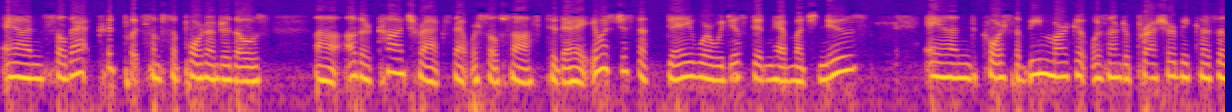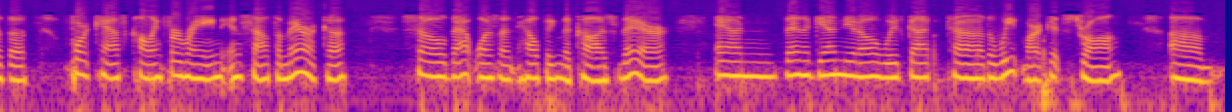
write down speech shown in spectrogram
And so that could put some support under those uh, other contracts that were so soft today. It was just a day where we just didn't have much news. And of course, the bean market was under pressure because of the forecast calling for rain in South America. So that wasn't helping the cause there. And then again, you know, we've got uh, the wheat market strong, um,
